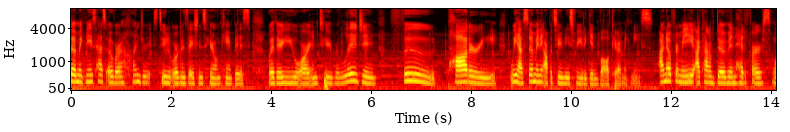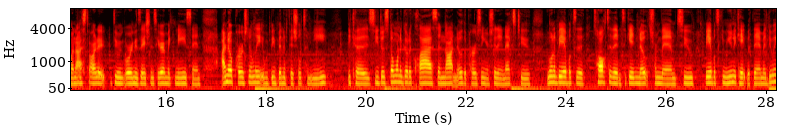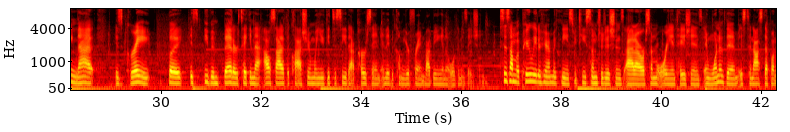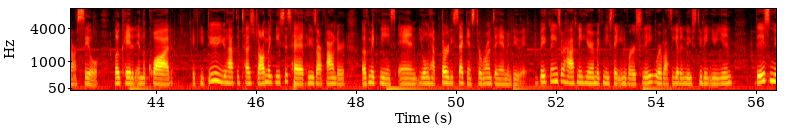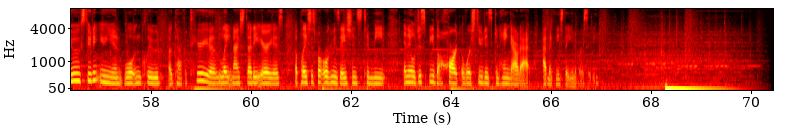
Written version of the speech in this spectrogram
So McNeese has over 100 student organizations here on campus, whether you are into religion, food, pottery. We have so many opportunities for you to get involved here at McNeese. I know for me, I kind of dove in headfirst when I started doing organizations here at McNeese, and I know personally it would be beneficial to me because you just don't want to go to class and not know the person you're sitting next to. You want to be able to talk to them, to get notes from them, to be able to communicate with them, and doing that is great but it's even better taking that outside of the classroom when you get to see that person and they become your friend by being in an organization. Since I'm a peer leader here at McNeese, we teach some traditions at our summer orientations, and one of them is to not step on our seal, located in the quad. If you do, you have to touch John McNeese's head, who's our founder of McNeese, and you only have 30 seconds to run to him and do it. Big things are happening here at McNeese State University. We're about to get a new student union this new student union will include a cafeteria, late night study areas, a places for organizations to meet, and it will just be the heart of where students can hang out at at McNeese State University.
